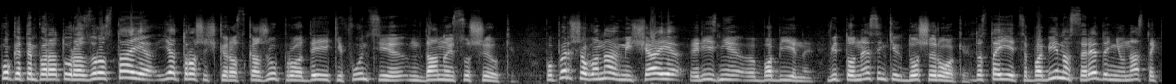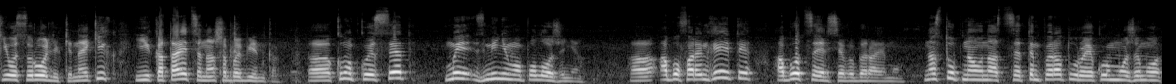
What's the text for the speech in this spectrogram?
Поки температура зростає, я трошечки розкажу про деякі функції даної сушилки. По-перше, вона вміщає різні е, бобіни від тонесеньких до широких. Достається бобіна, всередині у нас такі ось ролики, на яких і катається наша бобінка. Е, Кнопкою Set ми змінюємо положення. Е, Або Фаренгейти, або Цельсія вибираємо. Наступна у нас це температура, яку ми можемо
